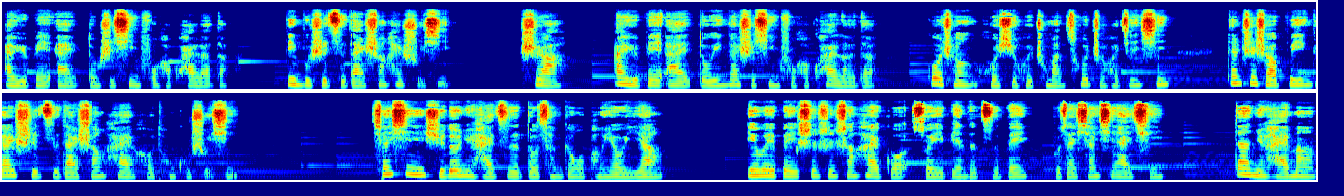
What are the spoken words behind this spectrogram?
爱与被爱都是幸福和快乐的，并不是自带伤害属性。是啊，爱与被爱都应该是幸福和快乐的，过程或许会充满挫折和艰辛，但至少不应该是自带伤害和痛苦属性。相信许多女孩子都曾跟我朋友一样，因为被深深伤害过，所以变得自卑，不再相信爱情。但女孩们，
